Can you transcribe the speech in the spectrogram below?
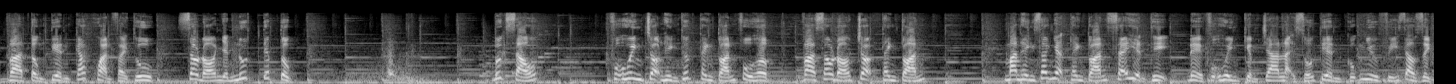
và tổng tiền các khoản phải thu, sau đó nhấn nút tiếp tục. Bước 6. Phụ huynh chọn hình thức thanh toán phù hợp và sau đó chọn thanh toán. Màn hình xác nhận thanh toán sẽ hiển thị để phụ huynh kiểm tra lại số tiền cũng như phí giao dịch.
